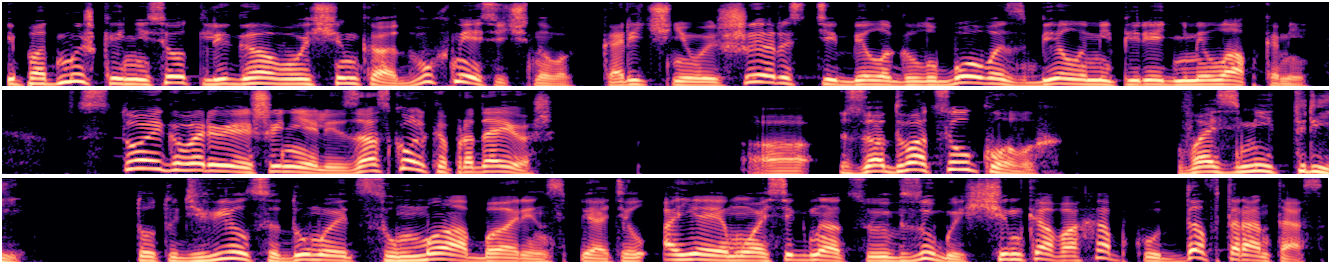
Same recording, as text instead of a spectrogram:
и под мышкой несет легавого щенка, двухмесячного, коричневой шерсти, бело-голубого с белыми передними лапками. «Стой, — говорю я шинели, — за сколько продаешь?» а, «За два целковых». «Возьми три». Тот удивился, думает, с ума барин спятил, а я ему ассигнацию в зубы, щенка в охапку, да в тарантас.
